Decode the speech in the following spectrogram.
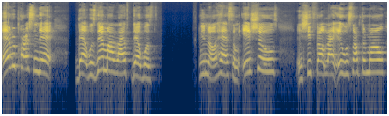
every person that that was in my life that was, you know, had some issues, and she felt like it was something wrong,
